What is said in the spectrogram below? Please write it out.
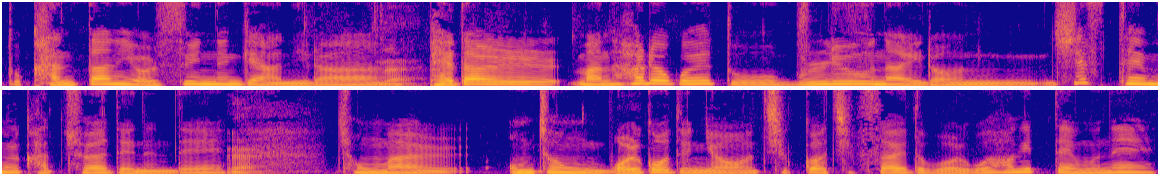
또 간단히 열 수 있는 게 아니라 네. 배달만 하려고 해도 물류나 이런 시스템을 갖춰야 되는데 네. 정말 엄청 멀거든요. 집과 집 사이도 멀고 하기 때문에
